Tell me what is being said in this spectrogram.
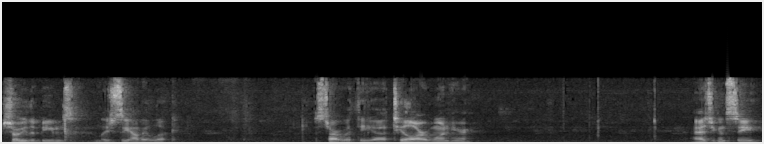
show you the beams. Let you see how they look. Start with the uh, TLR1 here. As you can see,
